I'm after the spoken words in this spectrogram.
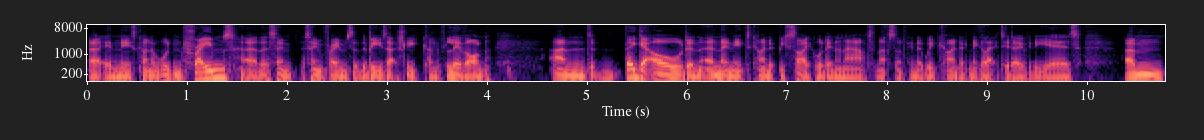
uh, in these kind of wooden frames, uh, the same the same frames that the bees actually kind of live on. And they get old and, and they need to kind of be cycled in and out, and that's something that we'd kind of neglected over the years. Um,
